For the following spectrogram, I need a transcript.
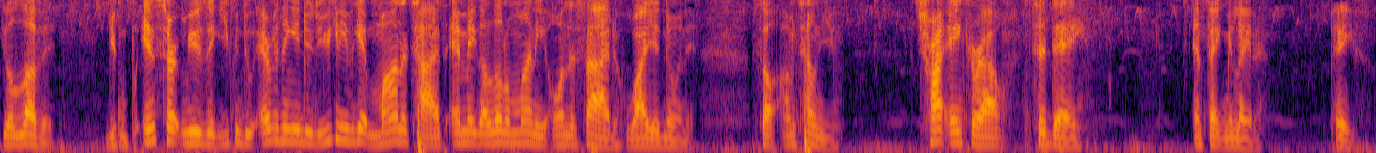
you'll love it. You can insert music, you can do everything you need to do. You can even get monetized and make a little money on the side while you're doing it. So I'm telling you, try Anchor out today and thank me later. Peace.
